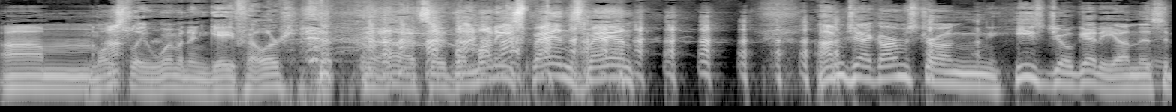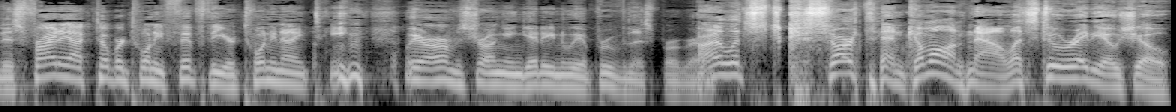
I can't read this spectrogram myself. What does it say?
Um, Mostly women and gay fellers. you know, that's it. The money spends, man. I'm Jack Armstrong. He's Joe Getty on this. It is Friday, October 25th, the year 2019. We are Armstrong and Getty, and we approve of this program. All right, let's start then. Come on now. Let's do a radio show.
